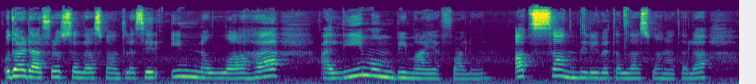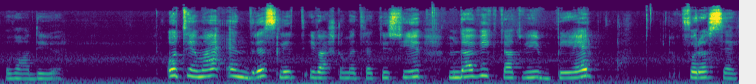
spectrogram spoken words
Og det er derfor også Allah SWT sier «Inna Allaha alimun bima yafalun». At sannelig vet Allah SWT hva de gjør. Og temaet endres litt i vers nummer 37, men det er viktig at vi ber for oss selv.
